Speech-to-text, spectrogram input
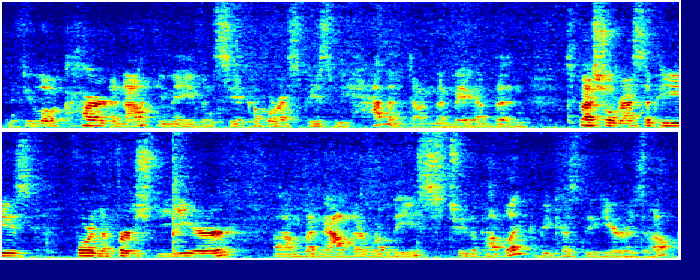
And if you look hard enough, you may even see a couple recipes we haven't done that may have been special recipes for the first year, um, but now they're released to the public because the year is up.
